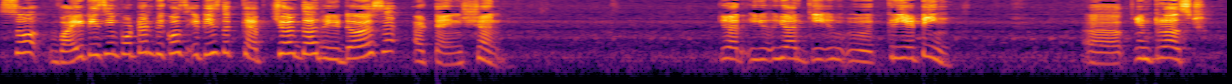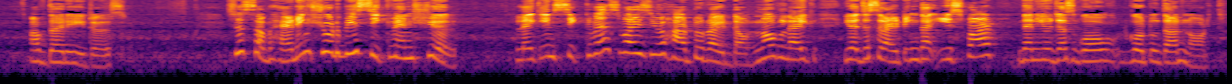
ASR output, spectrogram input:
So why it is important? Because it is the capture the reader's attention. You are, you, you are uh, creating uh, interest of the readers. So subheading should be sequential. Like in sequence wise you have to write down. Not like you are just writing the east part then you just go go to the north.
